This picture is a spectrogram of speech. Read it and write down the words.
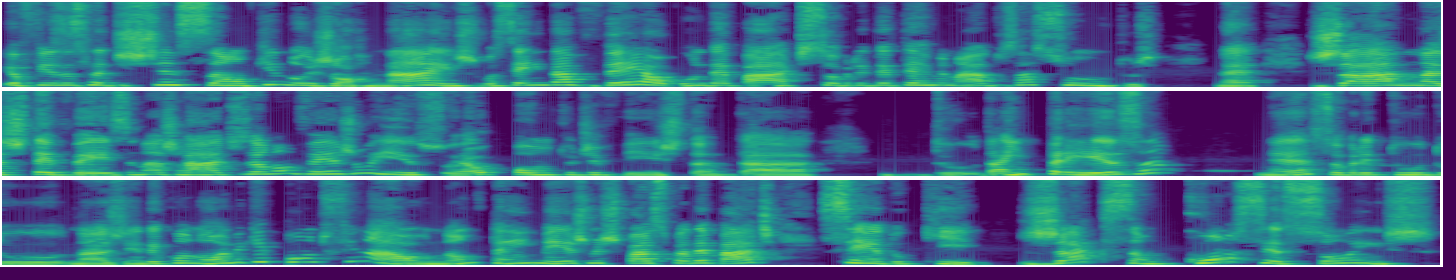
eu fiz essa distinção que nos jornais você ainda vê algum debate sobre determinados assuntos. Né? Já nas TVs e nas rádios eu não vejo isso. É o ponto de vista da, do, da empresa, né? sobretudo na agenda econômica, e ponto final. Não tem mesmo espaço para debate, sendo que, já que são concessões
